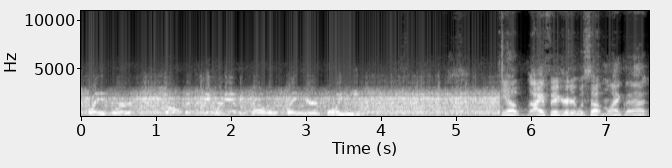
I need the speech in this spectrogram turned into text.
displays were solvent. They weren't having problems paying their employees. Yep, I figured it was something like that.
